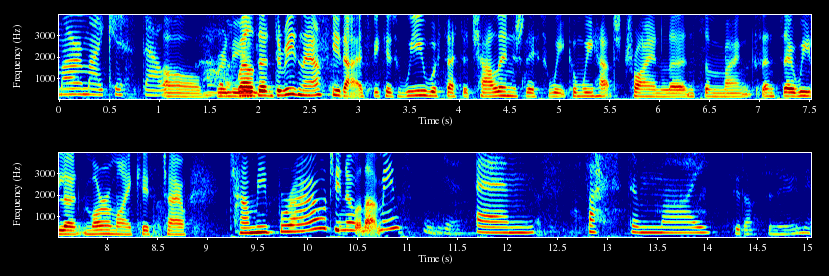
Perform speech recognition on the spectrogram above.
Maramai kissed out. Oh, brilliant. Well done. The reason I ask you that is because we were set a challenge this week and we had to try and learn some Manx. And so we learnt Moramai Kistau Tammy Brow. Do you know what that means? Yeah. Um, faster my Good afternoon,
